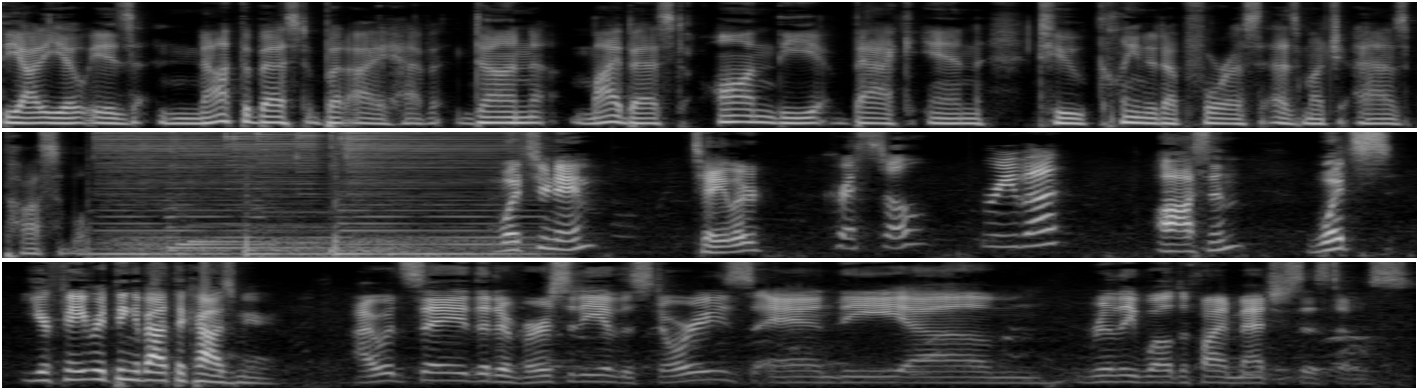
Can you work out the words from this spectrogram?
the audio is not the best, but I have done my best on the back end to clean it up for us as much as possible. What's your name? Taylor? Crystal. Reba? Awesome. What's your favorite thing about the Cosmere? I would say the diversity of the stories and the um, really well defined magic systems.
